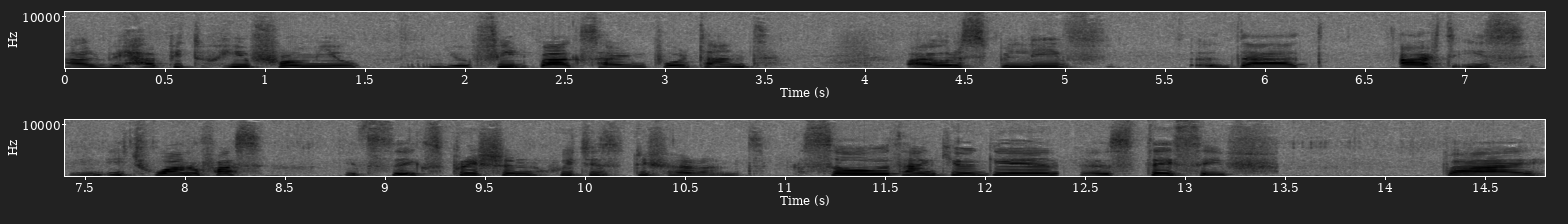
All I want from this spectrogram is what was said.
I'll be happy to hear from you. Your feedbacks are important. I always believe that art is in each one of us. It's the expression which is different. So thank you again. Uh, stay safe. Bye.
